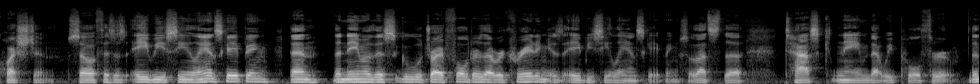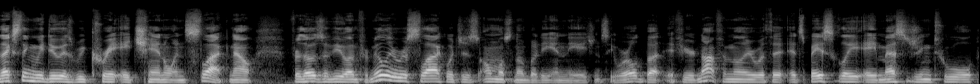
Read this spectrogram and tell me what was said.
question. So if this is ABC Landscaping, then the name of this Google Drive folder that we're creating is ABC Landscaping. So that's the task name that we pull through. The next thing we do is we create a channel in Slack. Now, for those of you unfamiliar with Slack, which is almost nobody in the agency world, but if you're not familiar with it, it's basically a messaging tool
